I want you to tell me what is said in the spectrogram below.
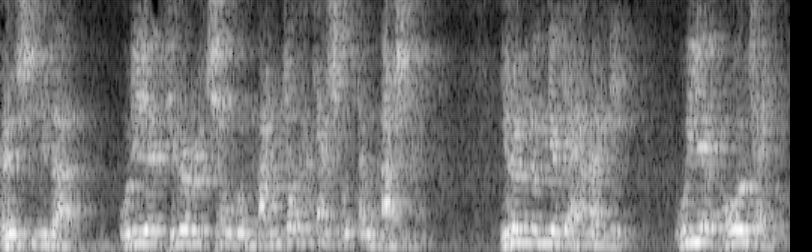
그렇습니다. 우리의 필요를 채우고 만족하게 하시고 있다고 말씀합니다. 이런 능력의 하나님이 우리의 보호자이고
